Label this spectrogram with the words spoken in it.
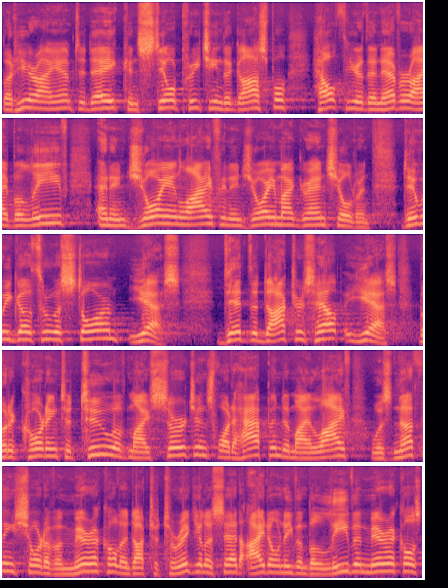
but here I am today, can still preaching the gospel, healthier than ever, I believe, and enjoying life and enjoying my grandchildren. Did we go through a storm? Yes. Did the doctors help? Yes. But according to two of my surgeons, what happened in my life was nothing short of a miracle. And Dr. Tarigula said, I don't even believe in miracles,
